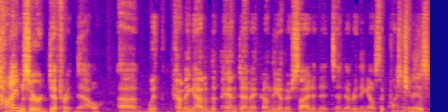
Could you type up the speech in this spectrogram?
times are different now uh, with coming out of the pandemic on the other side of it and everything else. The question is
